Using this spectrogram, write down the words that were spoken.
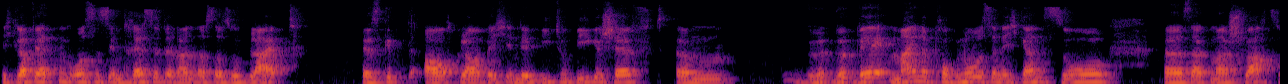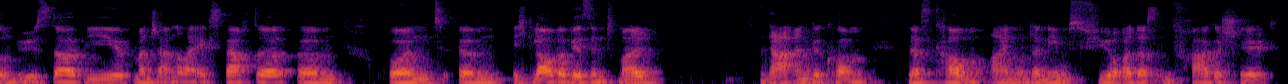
Ich glaube, wir hätten großes Interesse daran, dass das so bleibt. Es gibt auch, glaube ich, in dem B2B-Geschäft, ähm, wäre meine Prognose nicht ganz so, äh, sag mal, schwarz und düster wie manche andere Experte. Ähm, und ähm, ich glaube, wir sind mal da angekommen, dass kaum ein Unternehmensführer das in Frage stellt.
